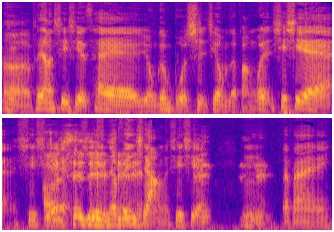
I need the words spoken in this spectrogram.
呃，非常谢谢蔡永根博士接我们的访问，谢谢谢谢谢谢您的分享，谢谢，嗯，拜拜。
